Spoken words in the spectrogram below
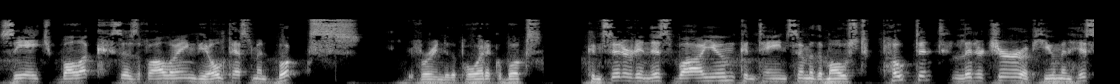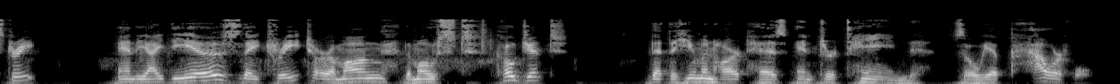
C.H. Bullock says the following, the Old Testament books, referring to the poetical books, considered in this volume contain some of the most potent literature of human history, and the ideas they treat are among the most cogent that the human heart has entertained. So we have powerful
